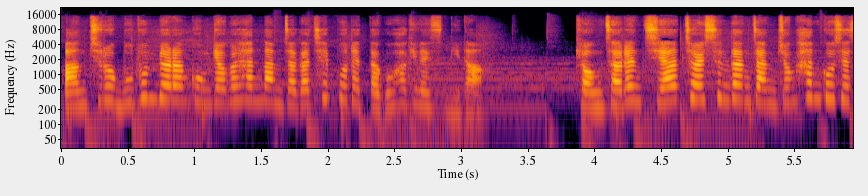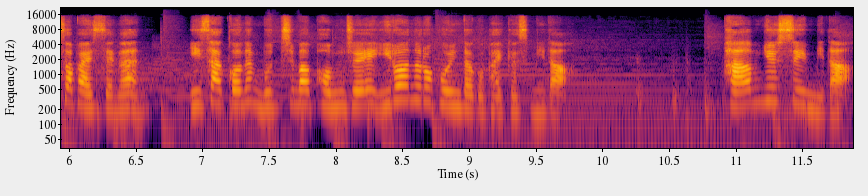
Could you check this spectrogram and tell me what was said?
망치로 무분별한 공격을 한 남자가 체포됐다고 확인했습니다. 경찰은 지하철 승강장 중 한 곳에서 발생한 이 사건은 묻지마 범죄의 일환으로 보인다고 밝혔습니다. 다음 뉴스입니다.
